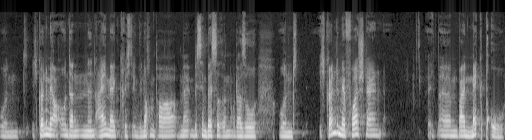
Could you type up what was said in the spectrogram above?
Und ich könnte mir, und dann ein iMac kriegt irgendwie noch ein paar, ein bisschen besseren oder so. Und ich könnte mir vorstellen, ähm, beim Mac Pro,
